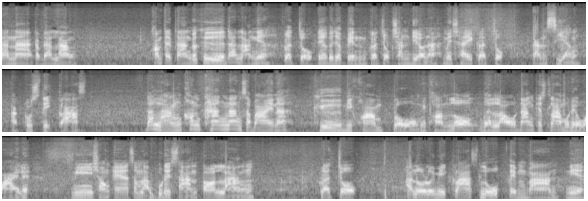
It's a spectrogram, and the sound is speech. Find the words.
ด้านหน้ากับด้านหลัง ความแตกต่างก็คือด้านหลังเนี่ยกระจกเนี่ยก็จะเป็นกระจกชั้นเดียวนะ ไม่ใช่กระจกกันเสียงอะคูสติกกลาสด้านหลังค่อนข้างนั่งสบายนะ คือมีความโปร่ง มีความโล่ง เหมือนเรานั่ง Tesla Model Y เลย มีช่องแอร์สำหรับผู้โดยสารตอนหลัง กระจก พาโนโรมิกกลาสลูปเต็มบานเนี่ย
